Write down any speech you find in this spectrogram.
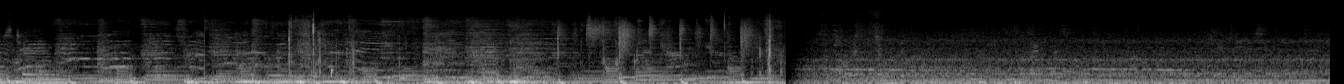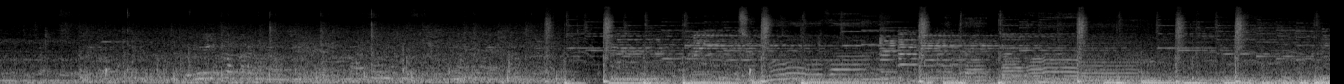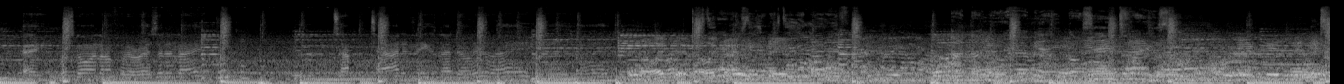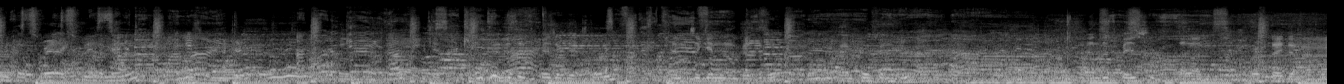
turn. Explain the meaning? So this is page of the story, and chicken and vegetable, and pork and beef. And this page is salad. Birthday dinner.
